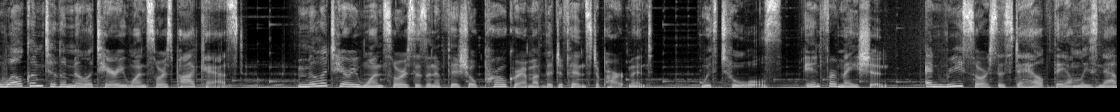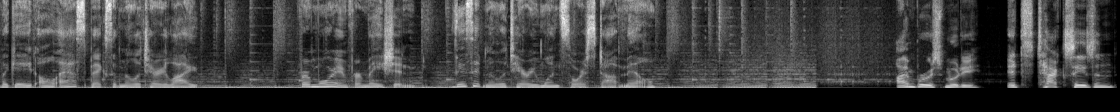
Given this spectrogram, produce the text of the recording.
Welcome to the Military One Source podcast. Military One Source is an official program of the Defense Department with tools, information, and resources to help families navigate all aspects of military life. For more information, visit militaryonesource.mil. I'm Bruce Moody. It's tax season,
